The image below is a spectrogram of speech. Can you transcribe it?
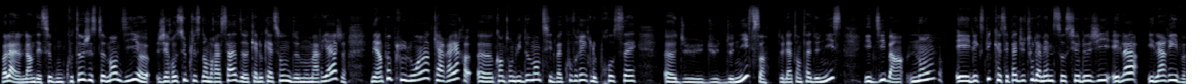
voilà, l'un des seconds couteaux justement, dit j'ai reçu plus d'embrassades qu'à l'occasion de mon mariage. Mais un peu plus loin, Carrère, quand on lui demande s'il va couvrir le procès du, du, de Nice, de l'attentat de Nice, il dit ben non, et il explique que c'est pas du tout la même sociologie. Et là, il arrive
